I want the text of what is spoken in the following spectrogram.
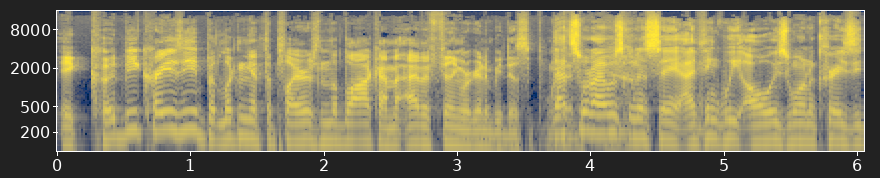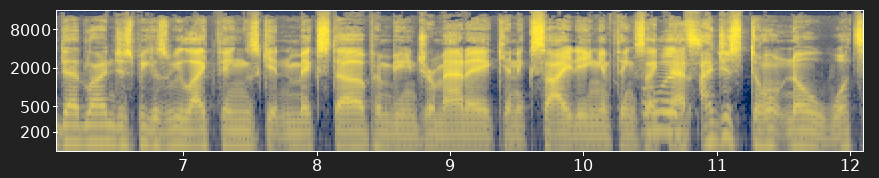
it could be crazy, but looking at the players in the block, I'm, I have a feeling we're going to be disappointed. That's what I was going to say. I think we always want a crazy deadline just because we like things getting mixed up and being dramatic and exciting and things Well, like that. I just don't know what's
